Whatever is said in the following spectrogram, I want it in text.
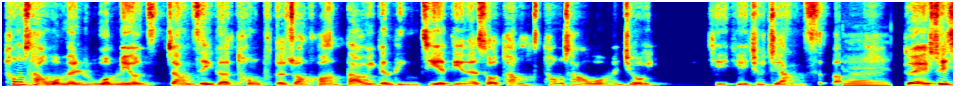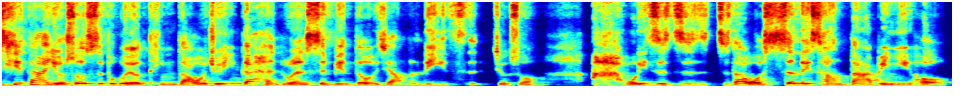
通常我们如果没有让这个痛苦的状况到一个临界点的时候，通通常我们就也也就这样子了。对对，所以其实大家有时候是不是会有听到？我觉得应该很多人身边都有这样的例子，就说啊，我一直知知道我生了一场大病以后，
